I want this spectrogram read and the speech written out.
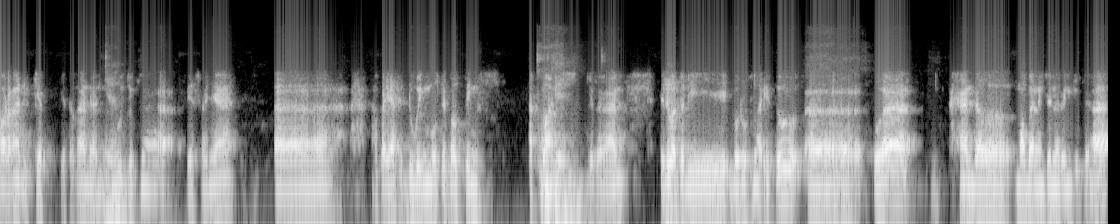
orangnya dikit gitu kan dan yeah. gue juga biasanya uh, apa ya doing multiple things at once okay. gitu kan. Jadi yeah. waktu di Fly itu uh, gue handle mobile engineering juga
